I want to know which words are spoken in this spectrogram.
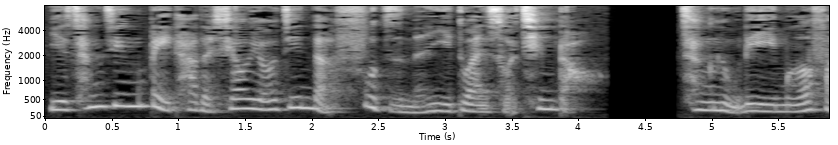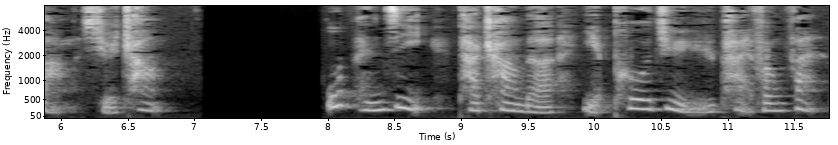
也曾经被他的《逍遥津》的父子门一段所倾倒，曾努力模仿学唱。《乌盆记》，他唱的也颇具余派风范，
